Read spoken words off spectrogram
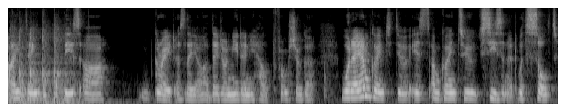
I think these are great as they are. They don't need any help from sugar. What I am going to do is I'm going to season it with salt.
